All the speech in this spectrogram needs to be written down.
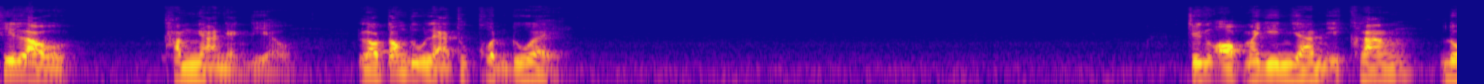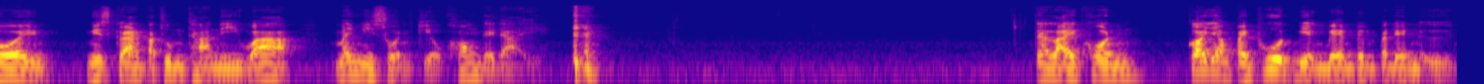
ที่เราทำงานอย่างเดียว เราต้องดูแลทุกคนด้วย จึงออกมายืนยันอีกครั้งโดยมิสแกรนปทุมธานีว่าไม่มีส่วนเกี่ยวข้องใด ๆ แต่หลายคนก็ยังไปพูดเบี่ยงเบนเป็นประเด็นอื่น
